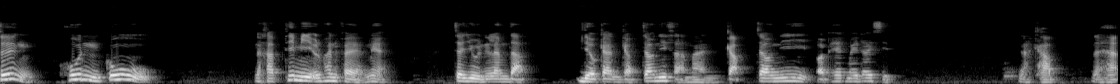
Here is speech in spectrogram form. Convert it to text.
ซึ่งหุ้นกู้นะครับที่มีอนุพันธ์แฝงเนี่ยจะอยู่ในลำดับเดียวกันกับเจ้าหนี้สามัญกับเจ้าหนี้ประเภทไม่ด้อยสิทธิ์นะครับนะฮะ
